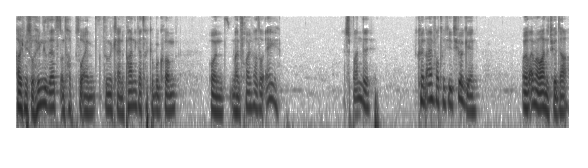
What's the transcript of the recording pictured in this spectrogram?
habe ich mich so hingesetzt und habe so, ein, so eine kleine Panikattacke bekommen und mein Freund war so, ey, entspann dich. Wir können einfach durch die Tür gehen. Und auf einmal war eine Tür da.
